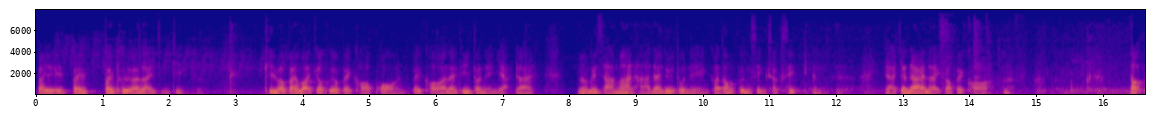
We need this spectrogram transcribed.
ไปไปไปเพื่ออะไรจริง ๆ คิดว่าไปวัดก็เพื่อไปขอพร ไปขออะไรที่ตนเองอยากได้ เมื่อไม่สามารถหาได้ด้วยตนเองก็ต้องพึ่งสิ่งศักดิ์สิทธิ์อยากจะได้อะไรก็ไปขอ ต่อไป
